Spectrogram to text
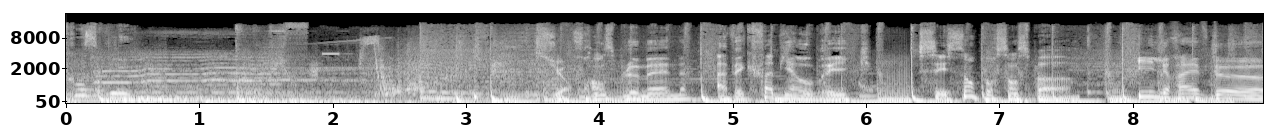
France Bleu. Sur France Bleu Maine, avec Fabien Aubric, c'est 100% sport. Il rêve de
